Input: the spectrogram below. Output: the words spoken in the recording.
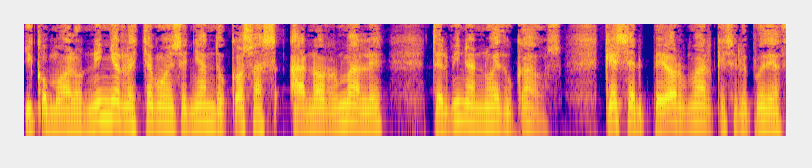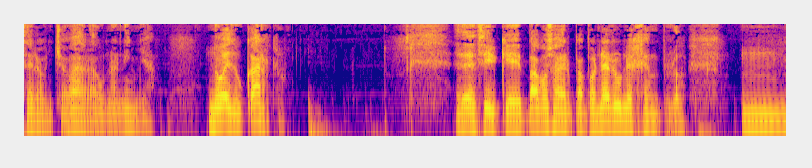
Y como a los niños le estemos enseñando cosas anormales, terminan no educados, que es el peor mal que se le puede hacer a un chaval, a una niña, no educarlo. Es decir, que, vamos a ver, para poner un ejemplo, Mm,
